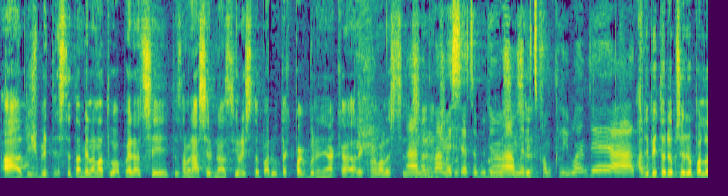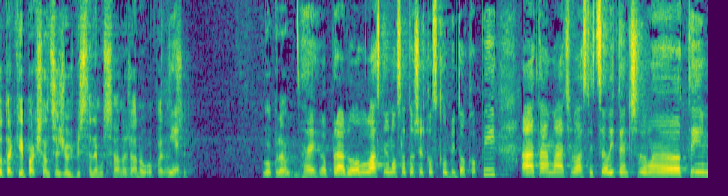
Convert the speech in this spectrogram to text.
A když byste tam byla na tu operaci, to znamená 17. listopadu, tak pak bude nějaká rekonvalescence. Áno, dva mesiace budeme na měsíce. americkom Clevelande a, A kdyby to dobře dopadlo, tak je pak šance, že už byste nemusela na žádnou operaci? Nie. Opravdu? Hej, opravdu, lebo vlastne ono sa to všetko sklbí dokopy a tam máte vlastne celý ten čl- tým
